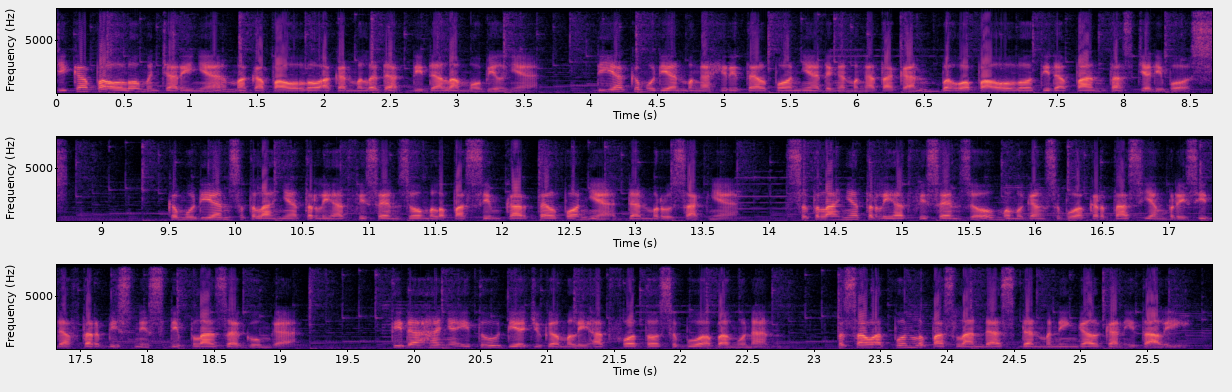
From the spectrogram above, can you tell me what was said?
Jika Paolo mencarinya, maka Paolo akan meledak di dalam mobilnya. Dia kemudian mengakhiri teleponnya dengan mengatakan bahwa Paolo tidak pantas jadi bos. Kemudian setelahnya terlihat Vincenzo melepas SIM card teleponnya dan merusaknya. Setelahnya terlihat Vincenzo memegang sebuah kertas yang berisi daftar bisnis di Plaza Gunga. Tidak hanya itu, dia juga melihat foto sebuah bangunan. Pesawat pun lepas landas dan meninggalkan Itali.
